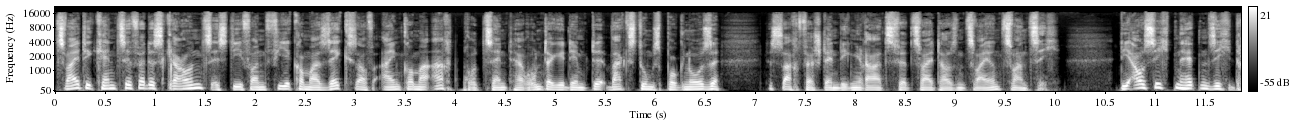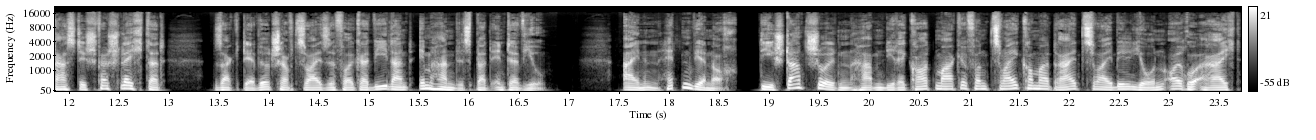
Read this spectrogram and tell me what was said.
Zweite Kennziffer des Grauens ist die von 4,6 auf 1,8 Prozent heruntergedimmte Wachstumsprognose des Sachverständigenrats für 2022. Die Aussichten hätten sich drastisch verschlechtert, sagt der Wirtschaftsweise Volker Wieland im Handelsblatt-Interview. Einen hätten wir noch. Die Staatsschulden haben die Rekordmarke von 2,32 Billionen Euro erreicht.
